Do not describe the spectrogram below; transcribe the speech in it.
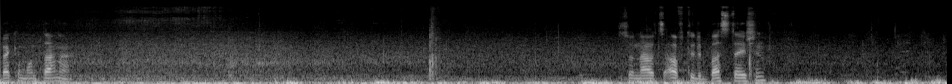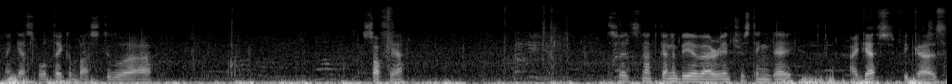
Back in Montana. So now it's off to the bus station. I guess we'll take a bus to uh, Sofia. So it's not gonna be a very interesting day, I guess, because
